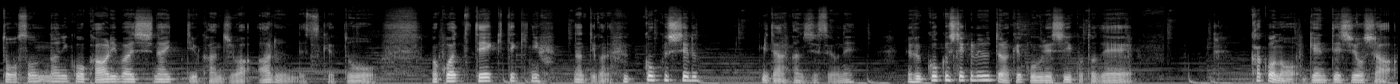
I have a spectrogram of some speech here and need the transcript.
とそんなにこう変わり映えしないっていう感じはあるんですけど、まあ、こうやって定期的に何て言うかね復刻してるみたいな感じですよね。で復刻してくれるっていうのは結構嬉しいことで過去の限定使用者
